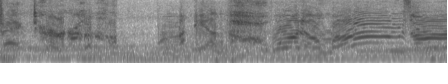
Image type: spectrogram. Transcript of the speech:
Benefactor. Man, what a loser!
